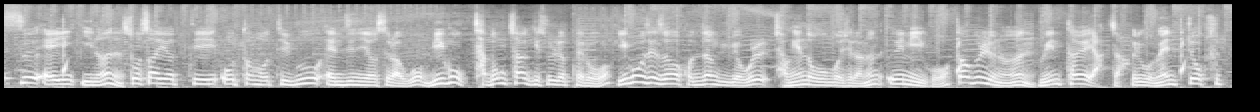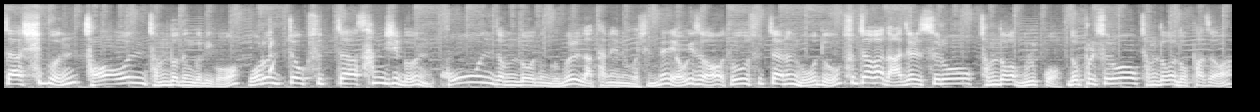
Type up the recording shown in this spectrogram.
SAE는 Society Automotive Engineers라고 미국 자동차 기술협회로 이곳에서 권장 규격을 정해놓은 것이라는 의미이고 W는 윈터의 약자 그리고 왼쪽 숫자 10은 저온 점도 등급이고 오른쪽 숫자 30은 고온 점도 등급을 나타내는 것인데 여기서 두 숫자는 모두 숫자가 낮을수록 점도가 묽고 높을수록 점도가 높아서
